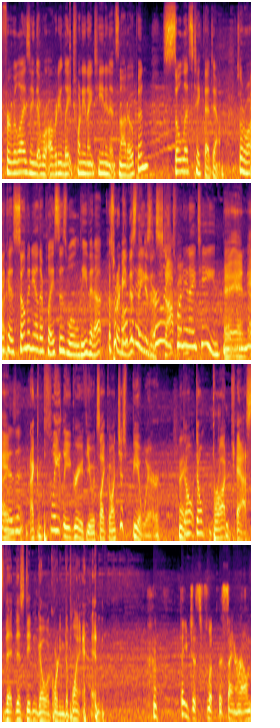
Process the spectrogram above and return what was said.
for realizing that we're already late 2019 and it's not open. So let's take that down. So do I. Because so many other places will leave it up. That's what I mean. This thing isn't early stopping. 2019. and, no, it and isn't. I completely agree with you. It's like going, just be aware. Right. Don't don't broadcast that this didn't go according to plan. They just flipped the sign around.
